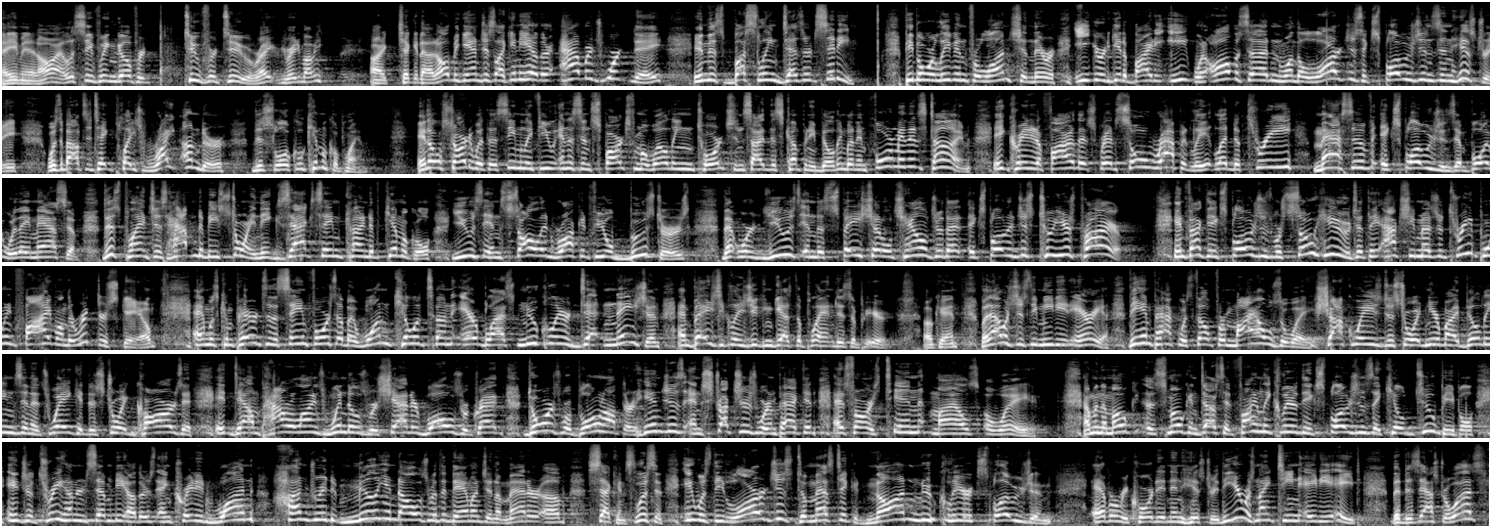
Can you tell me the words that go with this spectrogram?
Amen. All right, let's see if we can go for two for two, right? You ready, Bobby? All right, check it out. It all began just like any other average workday in this bustling desert city. People were leaving for lunch and they were eager to get a bite to eat when all of a sudden one of the largest explosions in history was about to take place right under this local chemical plant. It all started with a seemingly few innocent sparks from a welding torch inside this company building, but in four minutes' time, it created a fire that spread so rapidly it led to three massive explosions. And boy, were they massive. This plant just happened to be storing the exact same kind of chemical used in solid rocket fuel boosters that were used in the Space Shuttle Challenger that exploded just two years prior. In fact, the explosions were so huge that they actually measured 3.5 on the Richter scale and was compared to the same force of a one kiloton air blast nuclear detonation. And basically, as you can guess, the plant disappeared. Okay? But that was just the immediate area. The impact was felt for miles away. Shockwaves destroyed nearby buildings in its wake. It destroyed cars. It, it downed power lines. Windows were shattered. Walls were cracked. Doors were blown off their hinges. And structures were impacted as far as 10 miles away. And when the uh, smoke and dust had finally cleared the explosions, they killed two people, injured 370 others, and created $100 million worth of damage in a matter of seconds. Listen, it was the largest domestic non nuclear explosion ever recorded in history. The year was 1988. The disaster was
